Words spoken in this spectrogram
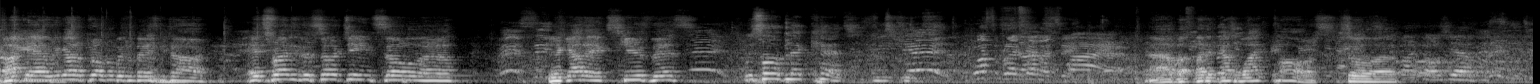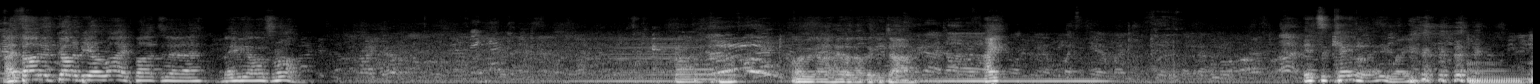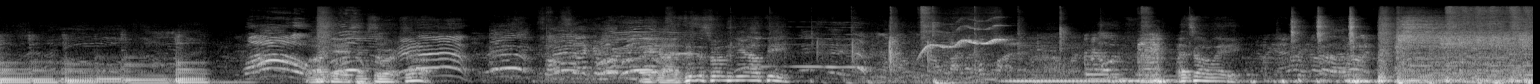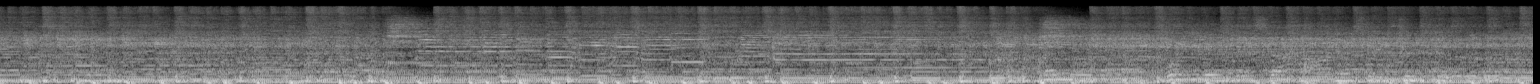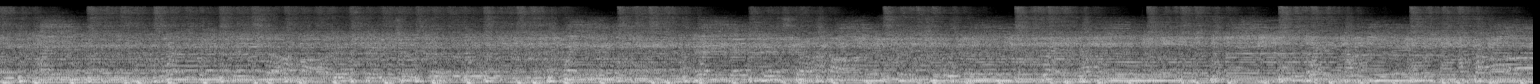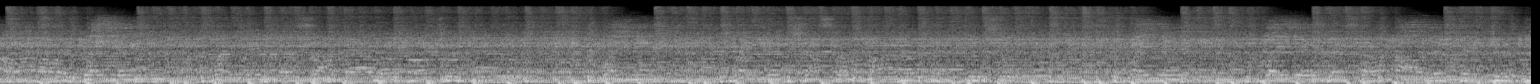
Okay, we got a problem with the bass guitar. It's Friday the 13th, so uh, you gotta excuse this. We saw a black cat in the street. What's the black cat I see? Uh, but, but it got white cars, so uh. I thought it's gonna be alright, but uh, maybe I was wrong. Or we're gonna have another guitar. I. It's a cable anyway. Wow! okay, seems to work. Shut up. Sounds like a working Hey guys, this is from the new LP. Let's go, lady. you.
